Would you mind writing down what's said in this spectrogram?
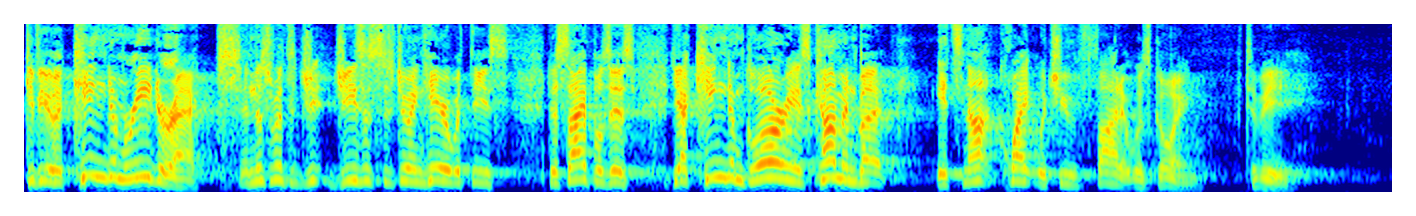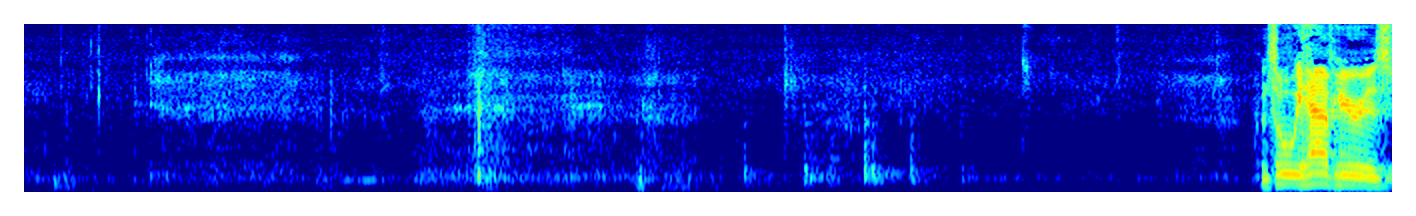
give you a kingdom redirect. And this is what Jesus is doing here with these disciples is, yeah, kingdom glory is coming, but it's not quite what you thought it was going to be. And so, what we have here is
